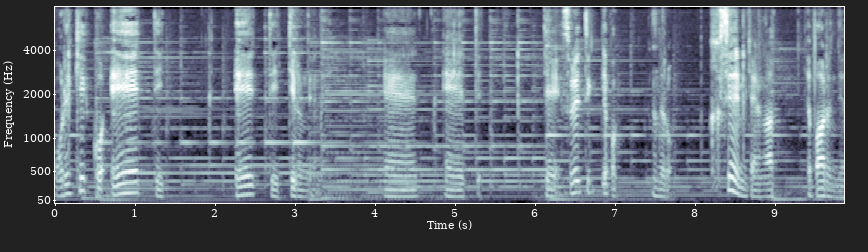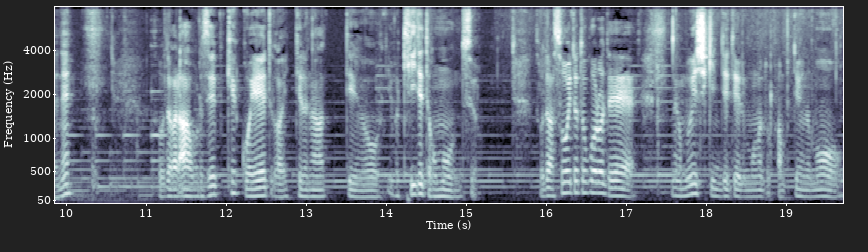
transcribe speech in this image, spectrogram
俺結構「えー」って「えー」って言ってるんだよね。えー、えー、って。でそれってやっぱなんだろう癖みたいなのがやっぱあるんだよね。そうだからあ俺結構ええとか言ってるなっていうのをやっぱ聞いてて思うんですよ。そうだからそういったところでなんか無意識に出てるものとかっていうのも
